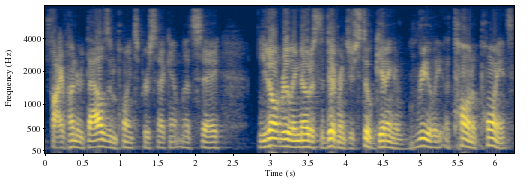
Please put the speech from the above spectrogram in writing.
500,000 points per second, let's say, you don't really notice the difference. You're still getting a really a ton of points.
